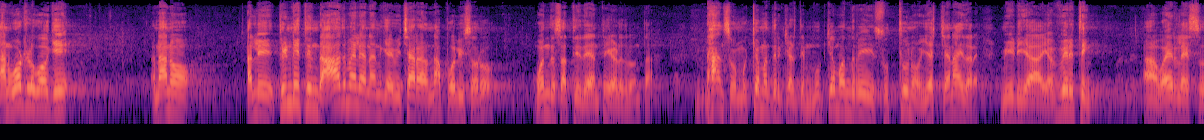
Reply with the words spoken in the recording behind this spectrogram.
ನಾನು ಹೋಟ್ಲಿಗೆ ಹೋಗಿ ನಾನು ಅಲ್ಲಿ ತಿಂಡಿ ತಿಂದ ಆದಮೇಲೆ ನನಗೆ ವಿಚಾರವನ್ನು ಪೊಲೀಸರು ಒಂದು ಸತ್ತಿದೆ ಅಂತ ಹೇಳಿದ್ರು ಅಂತ. ನಾನು ಸು ಮುಖ್ಯಮಂತ್ರಿ ಕೇಳ್ತೀನಿ. ಮುಖ್ಯಮಂತ್ರಿ ಸುತ್ತೂ ಎಷ್ಟು ಜನ ಇದ್ದಾರೆ ಮೀಡಿಯಾ ಎವ್ರಿಥಿಂಗ್ ವೈರ್ಲೆಸ್ಸು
